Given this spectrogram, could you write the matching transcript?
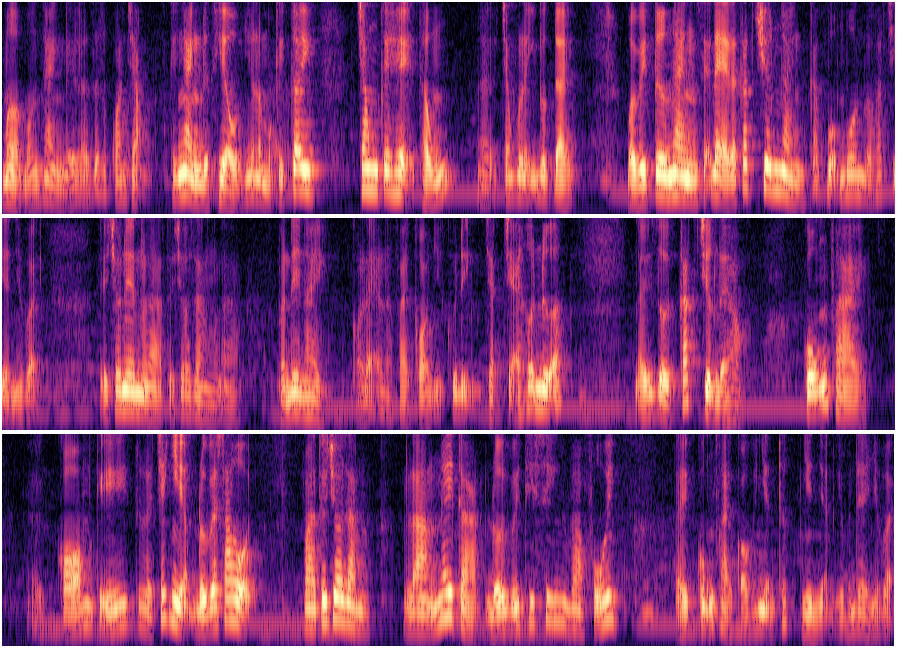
mở một ngành đấy là rất là quan trọng. Cái ngành được hiểu như là một cái cây trong cái hệ thống ờ, trong cái lĩnh vực đấy. Bởi vì từ ngành sẽ đẻ ra các chuyên ngành, các bộ môn và phát triển như vậy. Thế cho nên là tôi cho rằng là vấn đề này có lẽ là phải có những quy định chặt chẽ hơn nữa. Đấy rồi các trường đại học cũng phải ờ, có một cái tức là trách nhiệm đối với xã hội và tôi cho rằng là ngay cả đối với thí sinh và phụ huynh đấy cũng phải có cái nhận thức nhìn nhận cái vấn đề như vậy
